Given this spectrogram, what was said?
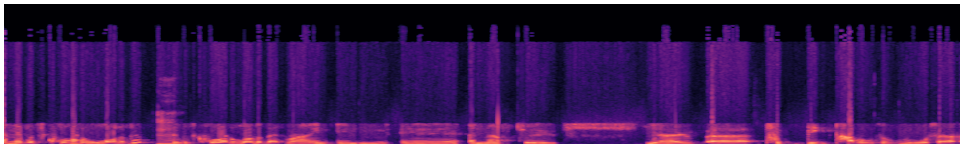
And there was quite a lot of it. There was quite a lot of that rain, in, uh, enough to, you know, uh, put big puddles of water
